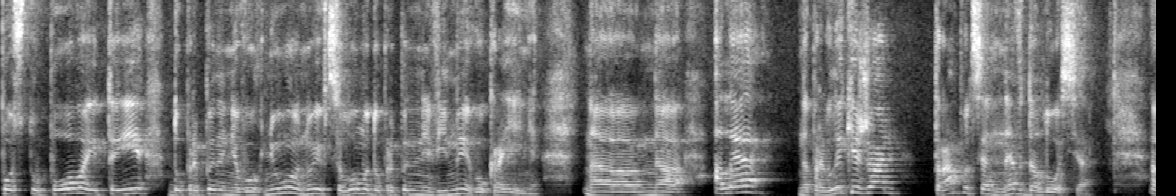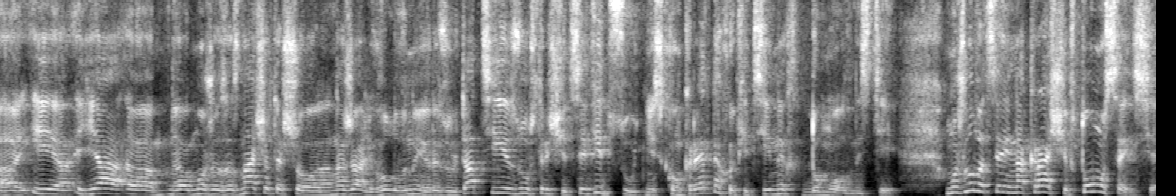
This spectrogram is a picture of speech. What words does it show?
поступово йти до припинення вогню, ну і в цілому до припинення війни в Україні. Е, е, Але на превеликий жаль, Трампу це не вдалося. Е, І я е, можу зазначити, що на жаль, головний результат цієї зустрічі це відсутність конкретних офіційних домовленостей. Можливо, це і на краще в тому сенсі,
